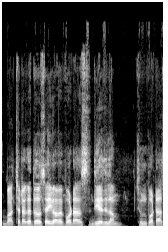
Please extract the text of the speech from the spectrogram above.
বাচ্চাটাকে তো সেইভাবে পটাশ দিয়ে দিলাম, চুন পটাশ।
